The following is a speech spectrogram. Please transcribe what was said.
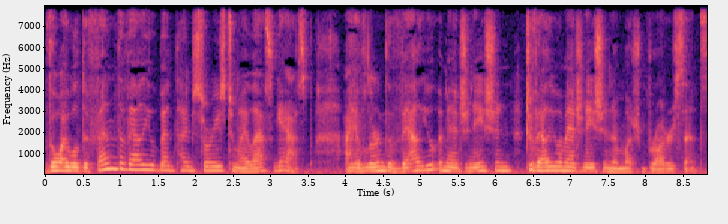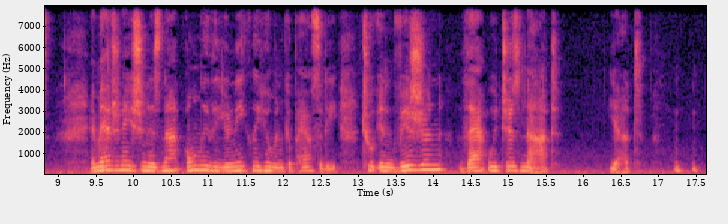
Though I will defend the value of bedtime stories to my last gasp, I have learned the value imagination to value imagination in a much broader sense. Imagination is not only the uniquely human capacity to envision that which is not yet,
